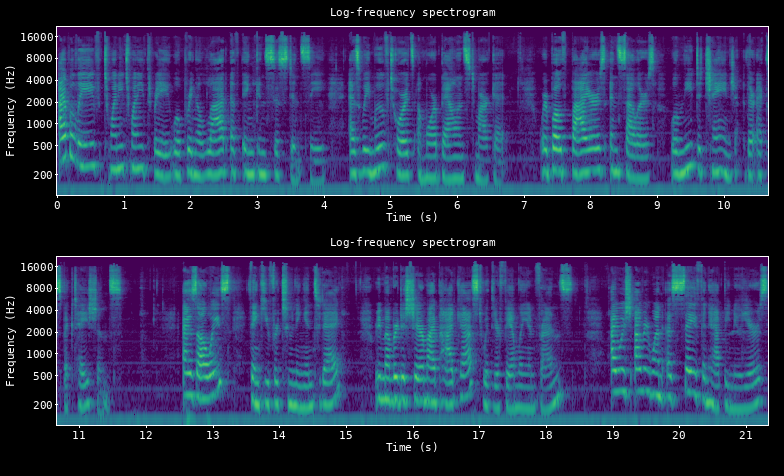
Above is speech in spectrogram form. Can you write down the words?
I believe 2023 will bring a lot of inconsistency as we move towards a more balanced market, where both buyers and sellers will need to change their expectations. As always, thank you for tuning in today. Remember to share my podcast with your family and friends. I wish everyone a safe and happy New Year's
